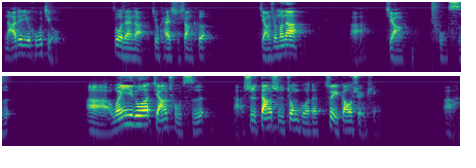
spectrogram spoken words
拿着一壶酒，坐在那儿就开始上课，讲什么呢？啊，讲楚辞。啊，闻一多讲楚辞啊，是当时中国的最高水平。啊，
